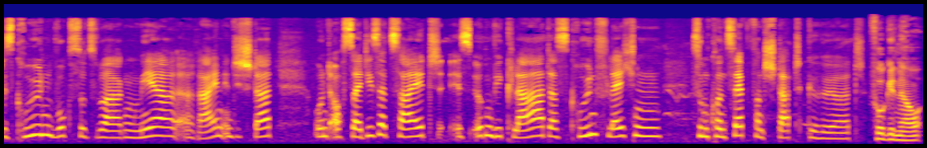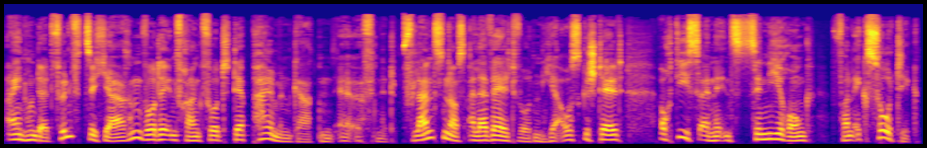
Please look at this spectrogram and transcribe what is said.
Das Grün wuchs sozusagen mehr rein in die Stadt. Und auch seit dieser Zeit ist irgendwie klar, dass Grünflächen zum Konzept von Stadt gehört. Vor genau 150 Jahren wurde in Frankfurt der Palmengarten eröffnet. Pflanzen aus aller Welt wurden hier ausgestellt. Auch dies eine Inszenierung von Exotik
